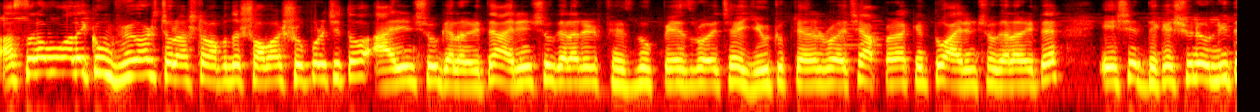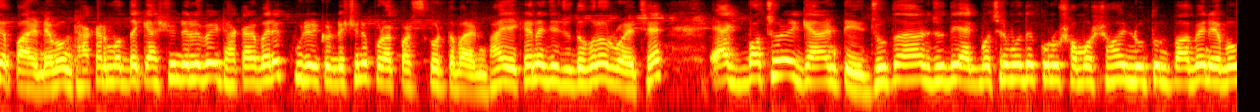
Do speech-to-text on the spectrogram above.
আসসালামু আলাইকুম ভিউয়ার চলে আসলাম আপনাদের সবার সুপরিচিত আইরিন শু গ্যালারিতে। আইরিন শু গ্যালারির ফেসবুক পেজ রয়েছে ইউটিউব চ্যানেল রয়েছে। আপনারা কিন্তু আইরিন শু গ্যালারিতে এসে দেখে শুনেও নিতে পারেন এবং ঢাকার মধ্যে ক্যাশ অন ডেলিভারি ঢাকার বাইরে কুরিয়ার কন্ডিশনে প্রোডাক্ট পার্স করতে পারেন। ভাই এখানে যে জুতোগুলো রয়েছে এক বছরের গ্যারান্টি জুতার যদি এক বছরের মধ্যে কোনো সমস্যা হয় নতুন পাবেন এবং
